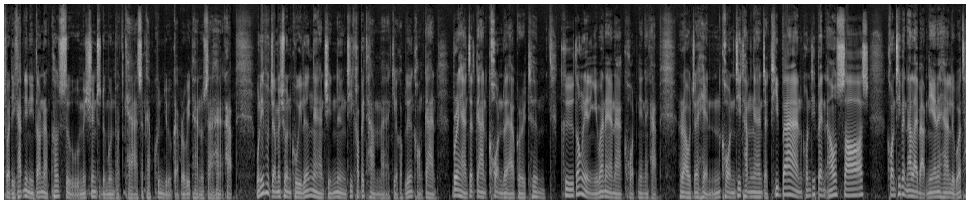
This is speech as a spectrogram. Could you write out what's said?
สวัสดีครับ ยินดีต้อนรับเข้าสู่ Mission to the Moon Podcast นะครับคุณอยู่กับรวิทยานุสาหะครับ วันนี้ผมจะมาชวนคุยเรื่องงานชิ้นหนึ่งที่เขาไปทำมาเกี่ยวกับเรื่องของการบริหารจัดการคนโดยอัลกอริทึมคือต้องเรียนอย่างนี้ว่าในอนาคตเนี่ยนะครับเราจะเห็นคนที่ทำงานจากที่บ้าน คนที่เป็น outsource คนที่เป็นอะไรแบบนี้นะฮะหรือว่าท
